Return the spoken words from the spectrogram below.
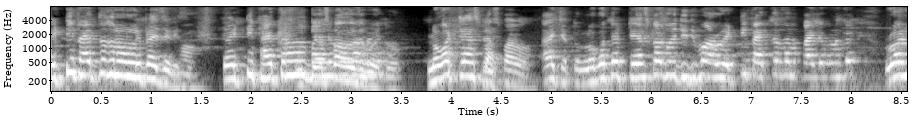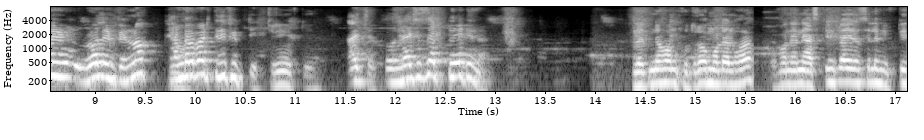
eighty five thousand only price আহিছে অঁ। তো এইটটি ফাইভ থাউজেণ্ড Transfer হৈ যাব এইটো। লগত ট্ৰেন্সফাৰ আচ্ছা তো লগতে ট্ৰেন্সফাৰ কৰি দি দিব আৰু এইটটি ফাইভ থাউজেণ্ড পাই ল'ব লাগে ৰয়েল ৰয়েল এনফিল্ড ন? ফিফটি থ্ৰী ফিফটি আচ্ছা তো নেক্সট আছে প্লেটিনা প্লেটিনাখন সোতৰ মডেল হয় এখন এনেই আস্কিং প্ৰাইচ আছিলে ফিফটি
